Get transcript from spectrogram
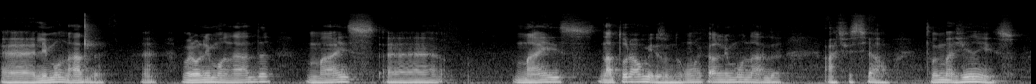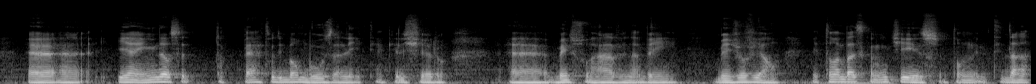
é, limonada. Né? Agora uma limonada mais, é, mais natural mesmo, não aquela limonada artificial. Então imagina isso. É, e ainda você está perto de bambus ali, tem aquele cheiro é, bem suave, né? bem, bem jovial. Então é basicamente isso. Então ele te dá.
